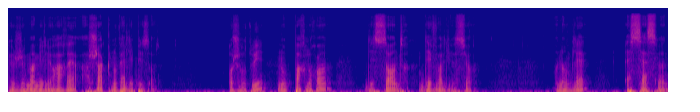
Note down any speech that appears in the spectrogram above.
que je m'améliorerai à chaque nouvel épisode. Aujourd'hui, nous parlerons des centres d'évaluation. En anglais, Assessment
